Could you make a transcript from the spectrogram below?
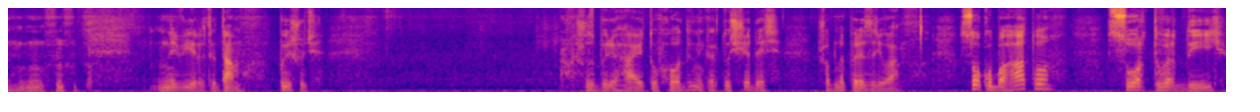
не вірити. Там пишуть що зберігають то в холодильниках, то ще десь, щоб не перезріла. Соку багато, сорт твердий,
